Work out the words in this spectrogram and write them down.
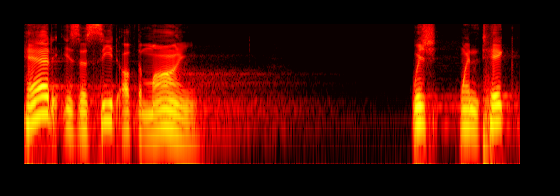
Head is the seat of the mind, which when take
